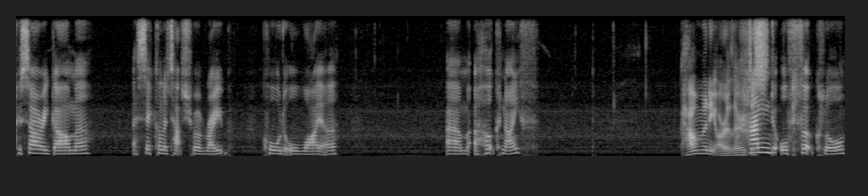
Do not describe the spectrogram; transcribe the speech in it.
kusarigama, a sickle attached to a rope, cord or wire, um, a hook knife, how many are there? Just- hand or foot claw,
